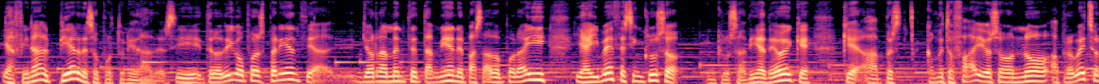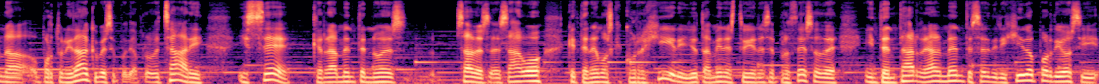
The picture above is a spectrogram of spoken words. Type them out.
y al final pierdes oportunidades. Y te lo digo por experiencia, yo realmente también he pasado por ahí, y hay veces incluso incluso a día de hoy, que, que ah, pues cometo fallos o no aprovecho una oportunidad que hubiese podido aprovechar y, y sé que realmente no es ¿sabes? Es algo que tenemos que corregir y yo también estoy en ese proceso de intentar realmente ser dirigido por Dios y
